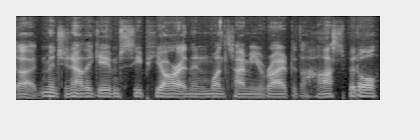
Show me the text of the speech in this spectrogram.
uh, mentioned how they gave him CPR, and then one time he arrived at the hospital.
